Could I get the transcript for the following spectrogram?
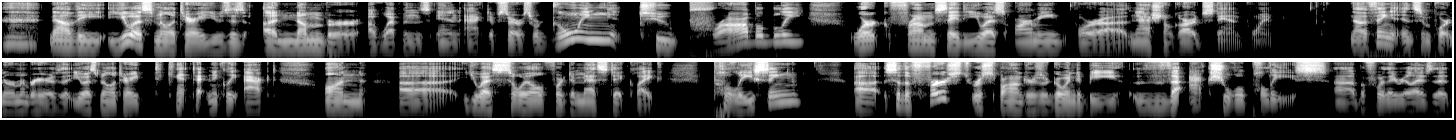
now the US military uses a number of weapons in active service. We're going to probably work from say the US Army or a National Guard standpoint. Now, the thing it's important to remember here is that U.S. military can't technically act on uh, U.S. soil for domestic like policing. Uh, so the first responders are going to be the actual police uh, before they realize that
